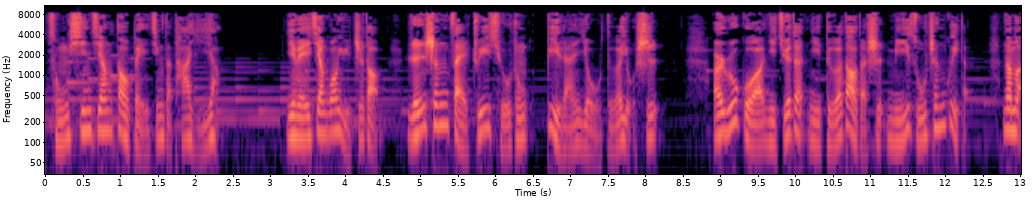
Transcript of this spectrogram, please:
从新疆到北京的他一样。因为姜光宇知道，人生在追求中必然有得有失，而如果你觉得你得到的是弥足珍贵的，那么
